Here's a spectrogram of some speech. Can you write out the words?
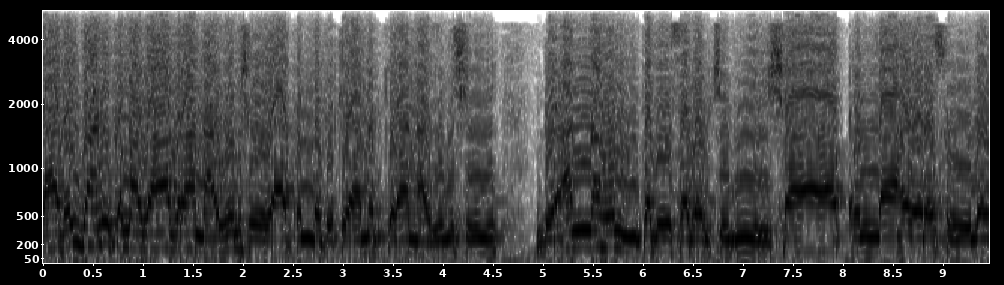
دا دای باندې کوم عذاب را نازل شو یا کوم د قیامت کې را نازل شي بانهم تب سبب چې دی شاق الله ورسوله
